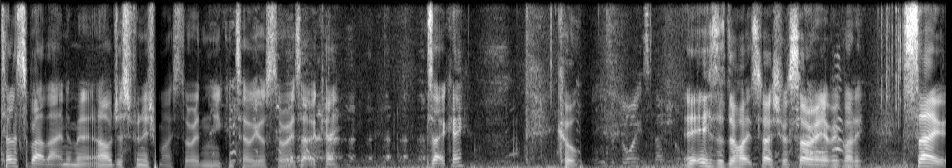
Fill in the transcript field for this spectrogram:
tell us about that in a minute. I'll just finish my story, then you can tell your story. Is that okay? Is that okay? Cool. It's a Dwight special. It is a Dwight special. Sorry, everybody. So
